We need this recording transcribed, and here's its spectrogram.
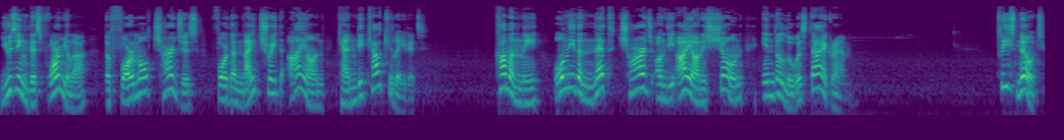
Using this formula, the formal charges for the nitrate ion can be calculated. Commonly, only the net charge on the ion is shown in the Lewis diagram. Please note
